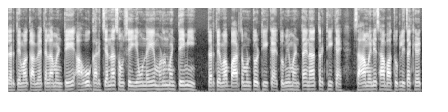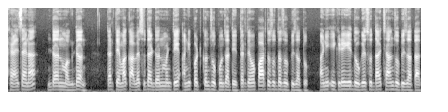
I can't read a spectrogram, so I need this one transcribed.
तर तेव्हा काव्या त्याला म्हणते अहो घरच्यांना संशय येऊ नये म्हणून म्हणते मी. तर तेव्हा पार्थ म्हणतो ठीक आहे तुम्ही म्हणताय ना तर ठीक आहे. सहा महिनेच हा भातुकलीचा खेळ खेळायचा आहे ना डन मग डन. तर तेव्हा काव्यासुद्धा डन म्हणते आणि पटकन झोपून जाते. तर तेव्हा पार्थसुद्धा झोपी जातो. आणि इकडे हे दोघेसुद्धा छान झोपी जातात.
